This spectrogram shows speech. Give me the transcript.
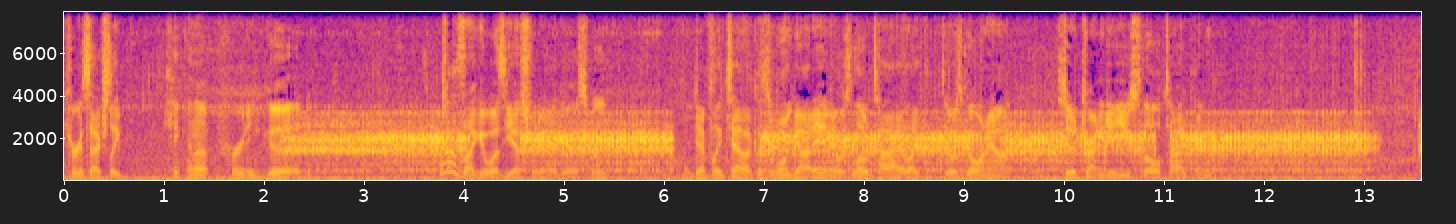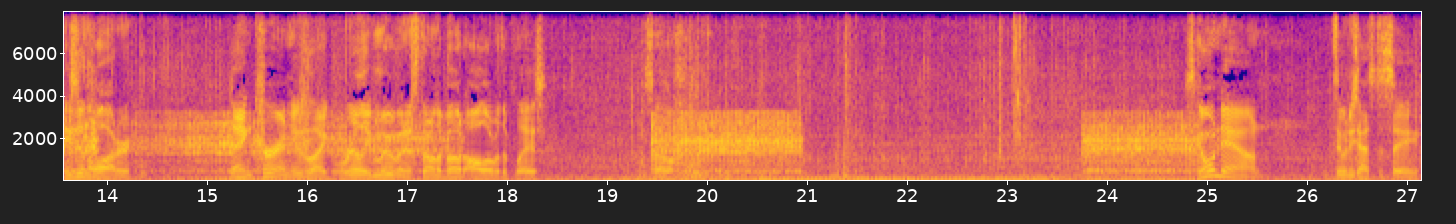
Sure, actually kicking up pretty good. Sounds like it was yesterday, I guess, but you definitely tell because when we got in, it was low tide, like it was going out. Still trying to get used to the whole tide thing. He's in the water. Dang current is like really moving. It's throwing the boat all over the place. So it's going down. Let's see what he has to say.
